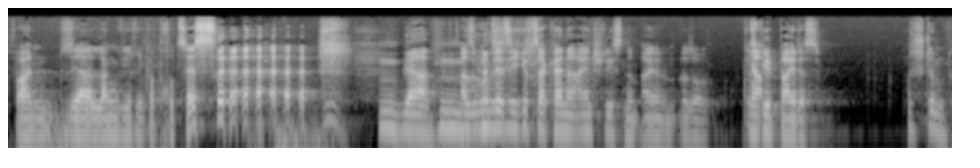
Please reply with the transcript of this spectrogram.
Es war ein sehr langwieriger Prozess. Hm, ja, hm. Also grundsätzlich gibt es da keine einschließenden, ein- also es Ja. gilt beides. Das stimmt.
